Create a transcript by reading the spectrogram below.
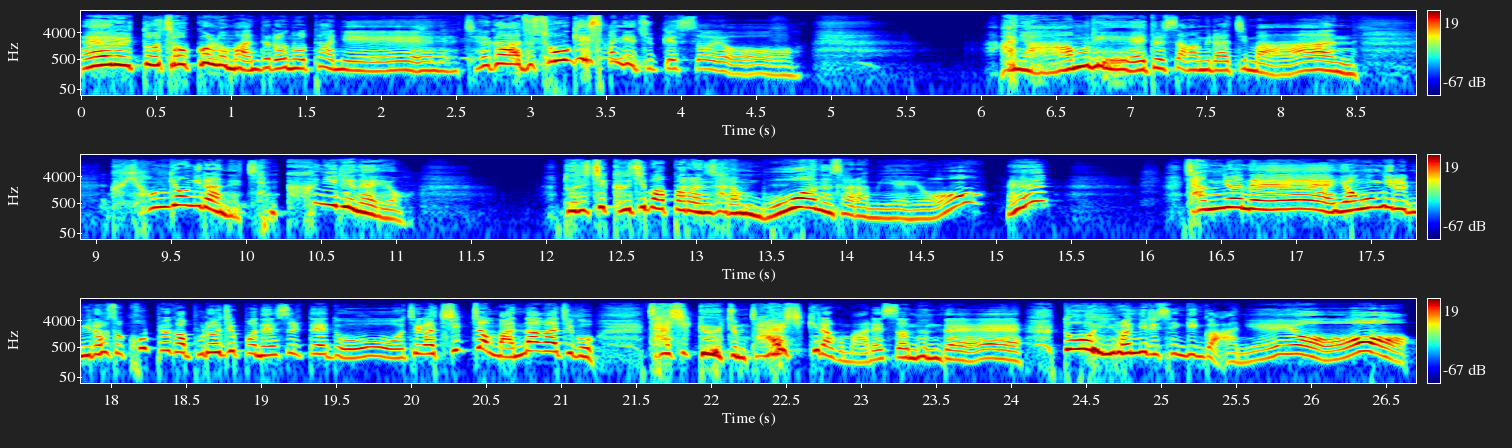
애를 또 저걸로 만들어 놓다니. 제가 아주 속이 상해 죽겠어요. 아니, 아무리 애들 싸움이라지만, 그 현경이란 애참 큰일이네요. 도대체 그 집 아빠라는 사람은 뭐 하는 사람이에요? 에? 작년에 영웅이를 밀어서 코뼈가 부러질 뻔 했을 때도 제가 직접 만나가지고 자식 교육 좀 잘 시키라고 말했었는데 또 이런 일이 생긴 거 아니에요?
